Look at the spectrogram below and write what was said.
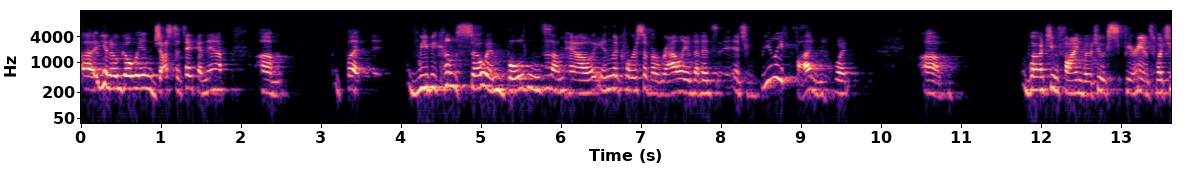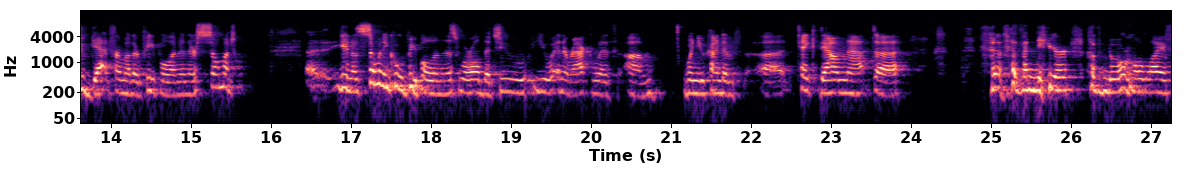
uh, you know, go in just to take a nap. Um, but we become so emboldened somehow in the course of a rally that it's it's really fun what um, what you find, what you experience, what you get from other people. I mean, there's so much. Uh, you know, so many cool people in this world that you you interact with. Um, when you kind of uh, take down that uh, the veneer of normal life.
